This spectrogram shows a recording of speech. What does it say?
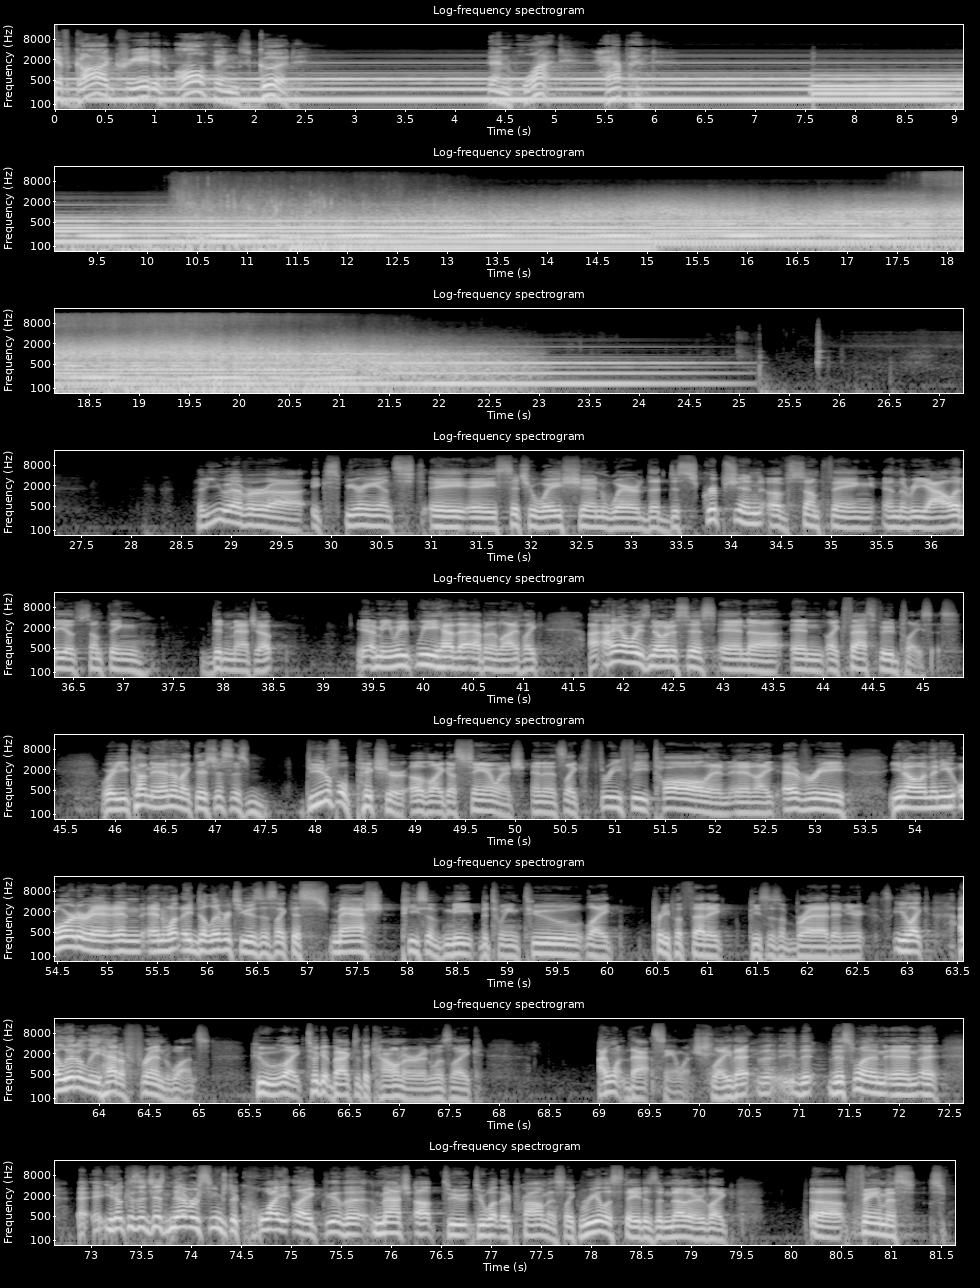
If God created all things good, then what happened? Experienced a, a situation where the description of something and the reality of something didn't match up? Yeah, I mean, we, we have that happen in life. Like, I, I always notice this in, uh, in like fast food places where you come in and like there's just this beautiful picture of like a sandwich and it's like three feet tall and, and like every, you know, and then you order it and, and what they deliver to you is this like this smashed piece of meat between two like pretty pathetic pieces of bread and you're you like I literally had a friend once who like took it back to the counter and was like I want that sandwich. Like that the, the, this one and uh, uh you know because it just never seems to quite like the match up to to what they promise. Like real estate is another like uh, famous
